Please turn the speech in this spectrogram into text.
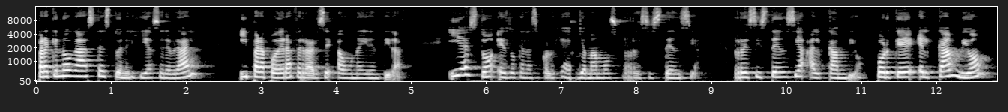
para que no gastes tu energía cerebral y para poder aferrarse a una identidad. Y esto es lo que en la psicología llamamos resistencia resistencia al cambio, porque el cambio,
